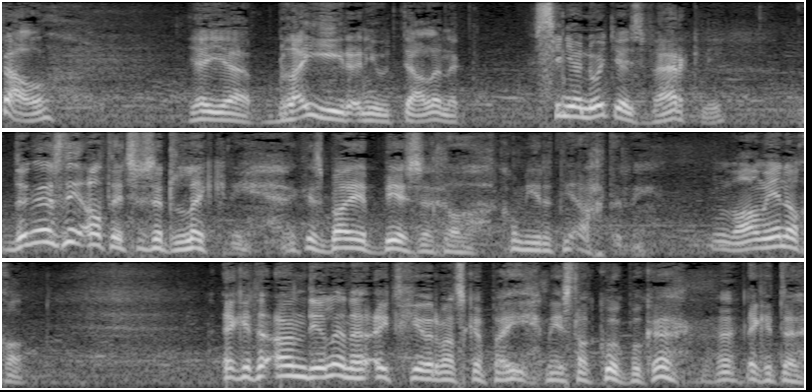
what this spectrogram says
Wel, jy uh, bly hier in die hotel en ek sien jou nooit jy's werk nie. Dinge is nie altyd soos dit lyk nie. Ek is baie besig al kom hier dit nie agter nie. Waarmee nogal? Ek het 'n aandeel in 'n uitgewermaatskappy, meestal kookboeke. Ek het 'n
